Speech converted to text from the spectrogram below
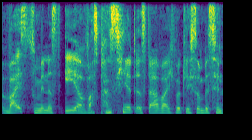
weiß zumindest eher, was passiert ist. Da war ich wirklich so ein bisschen,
